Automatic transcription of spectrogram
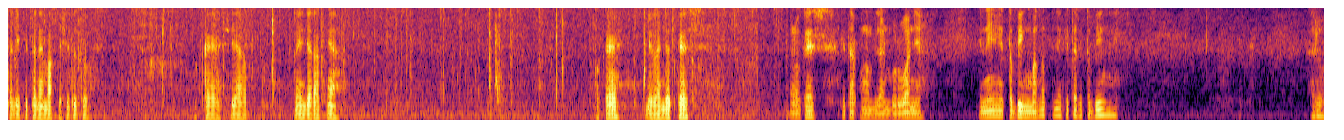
Tadi kita nembak di situ tuh. Oke siap. Ini jaraknya. Oke, dilanjut guys. Halo guys, kita pengambilan buruan ya. Ini tebing banget nih kita di tebing nih. Aduh,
